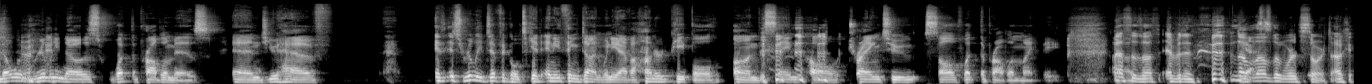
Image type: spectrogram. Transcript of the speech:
No one really knows what the problem is. And you have it's really difficult to get anything done when you have 100 people on the same call trying to solve what the problem might be. That's, uh, that's evident. no, yes. the worst sort. Okay.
